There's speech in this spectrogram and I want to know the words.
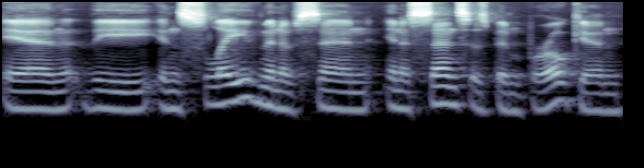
and the enslavement of sin, in a sense, has been broken,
